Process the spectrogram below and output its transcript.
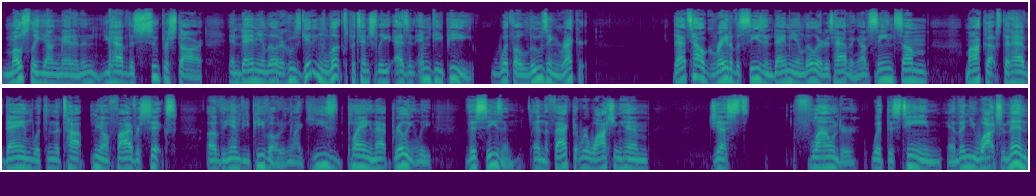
mostly young men, and then you have the superstar in Damian Lillard, who's getting looks potentially as an MVP with a losing record. That's how great of a season Damian Lillard is having. I've seen some mock-ups that have Dame within the top, you know, five or six of the MVP voting. Like he's playing that brilliantly this season, and the fact that we're watching him just flounder with this team, and then you watch, and then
